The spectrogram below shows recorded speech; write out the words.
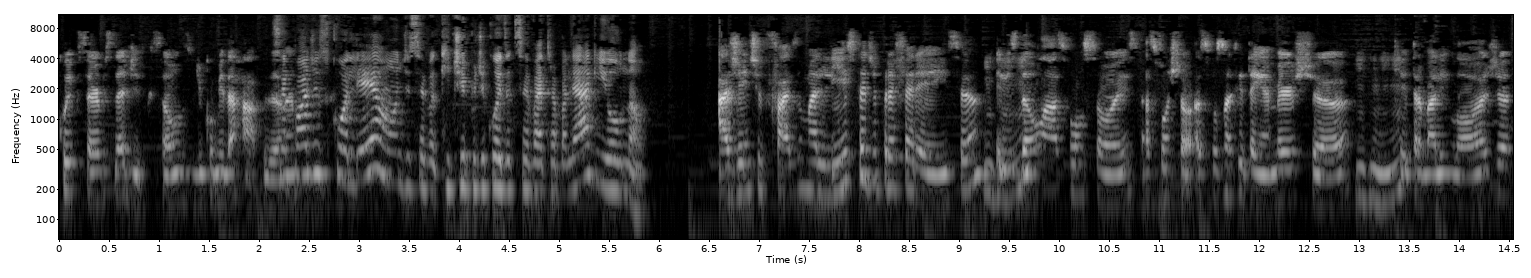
Quick Service da Disney, que são de comida rápida, Você né? pode escolher onde você que tipo de coisa que você vai trabalhar, Gui, ou não? A gente faz uma lista de preferência, Uhum. eles dão lá as funções, as, funções, as funções que tem é Merchan, Uhum. que trabalha em loja,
